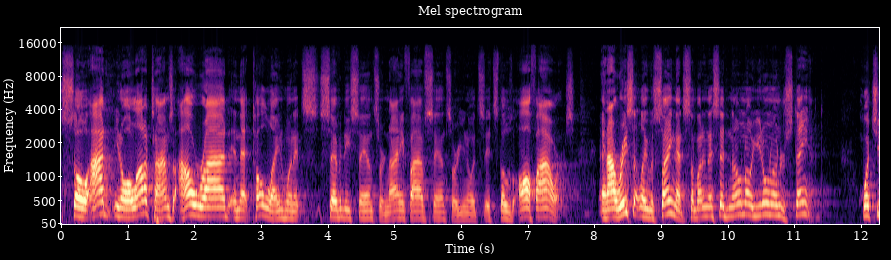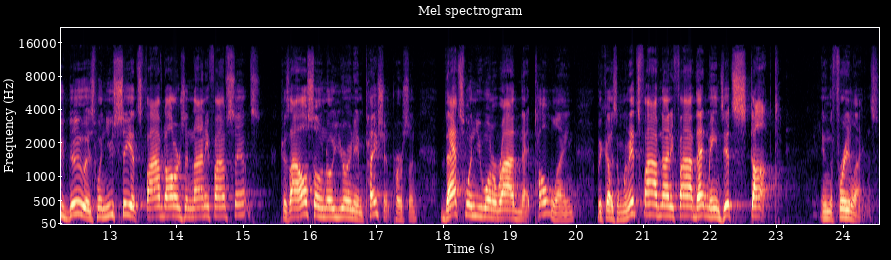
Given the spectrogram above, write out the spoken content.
so I, you know, a lot of times I'll ride in that toll lane when it's 70 cents or 95 cents or, you know, it's, it's those off hours. And I recently was saying that to somebody, and they said, no, no, you don't understand. What you do is when you see it's $5.95, because I also know you're an impatient person, that's when you want to ride in that toll lane because when it's $5.95, that means it's stopped in the free lanes.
